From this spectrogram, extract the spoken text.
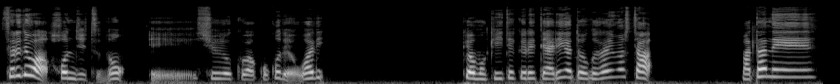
それでは本日の、えー、収録はここで終わり。今日も聞いてくれてありがとうございました。またねー。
